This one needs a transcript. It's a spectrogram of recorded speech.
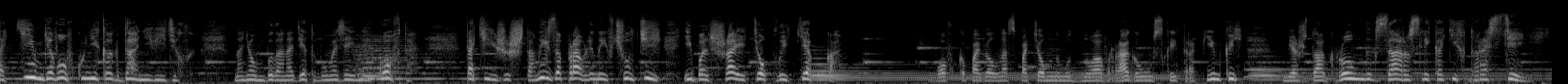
Таким я Вовку никогда не видел. На нем была надета бумазейная кофта, такие же штаны, заправленные в чулки, и большая теплая кепка. Вовка повел нас по темному дну оврага узкой тропинкой между огромных зарослей каких-то растений.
